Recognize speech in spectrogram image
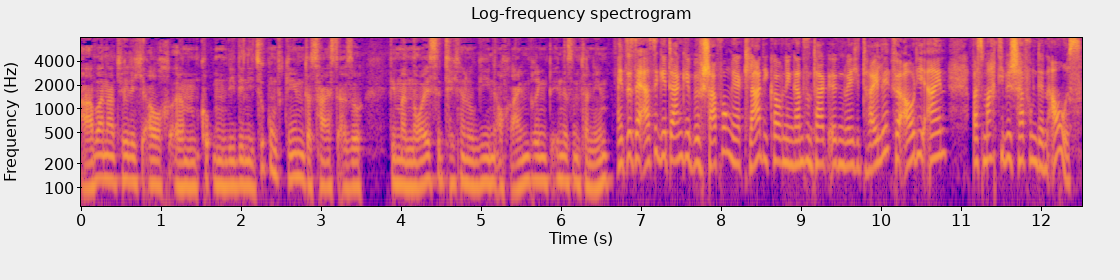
aber natürlich auch ähm, gucken, wie wir in die Zukunft gehen. Das heißt also, wie man neueste Technologien auch reinbringt in das Unternehmen. Jetzt ist der erste Gedanke Beschaffung. Ja klar, die kaufen den ganzen Tag irgendwelche Teile für Audi ein. Was macht die Beschaffung denn aus?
